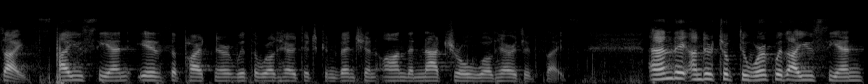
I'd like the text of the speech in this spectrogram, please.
sites. IUCN is a partner with the World Heritage Convention on the natural World Heritage sites. And they undertook to work with IUCN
